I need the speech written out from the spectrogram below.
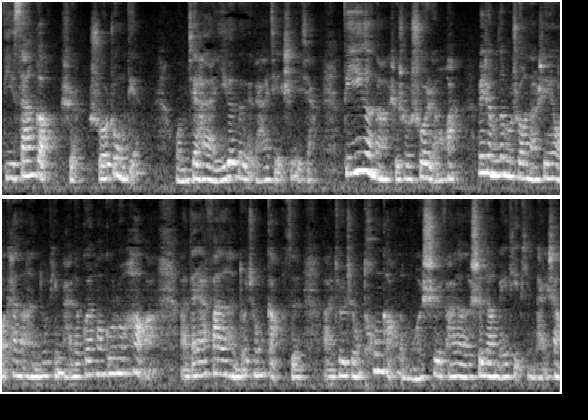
第三个是说重点。我们接下来一个个给大家解释一下。第一个呢是说说人话。为什么这么说呢？是因为我看到很多品牌的官方公众号啊啊，大家发了很多这种稿子啊，就是这种通稿的模式发到了社交媒体平台上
